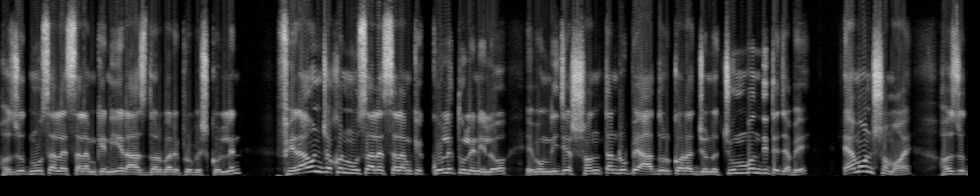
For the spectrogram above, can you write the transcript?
হজরত মুসা আলাহিসাল্লামকে নিয়ে রাজদরবারে প্রবেশ করলেন। ফেরাউন যখন মুসা আলাহিসাল্লামকে কোলে তুলে নিল এবং নিজের সন্তান রূপে আদর করার জন্য চুম্বন দিতে যাবে, এমন সময় হজরত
